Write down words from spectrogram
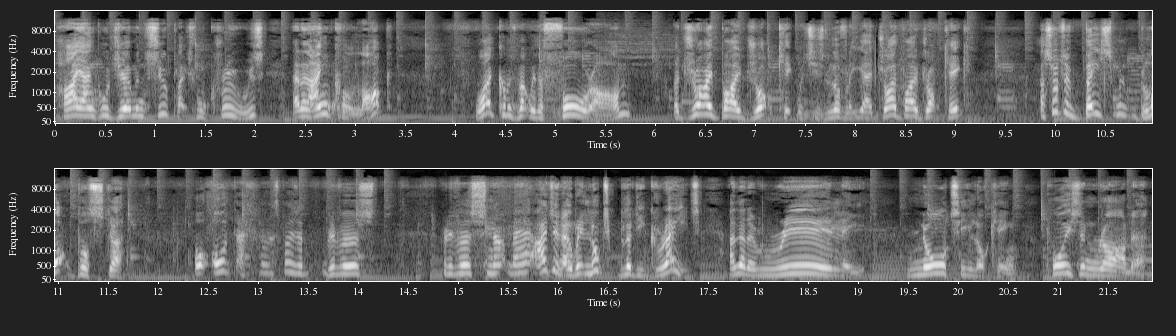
high angle German suplex from Cruz, and an ankle lock. White comes back with a forearm, a drive-by drop kick, which is lovely. Yeah, drive-by drop kick, a sort of basement blockbuster, or, or I suppose a reverse reverse snapmare. I don't know, but it looks bloody great. And then a really naughty-looking poison rana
